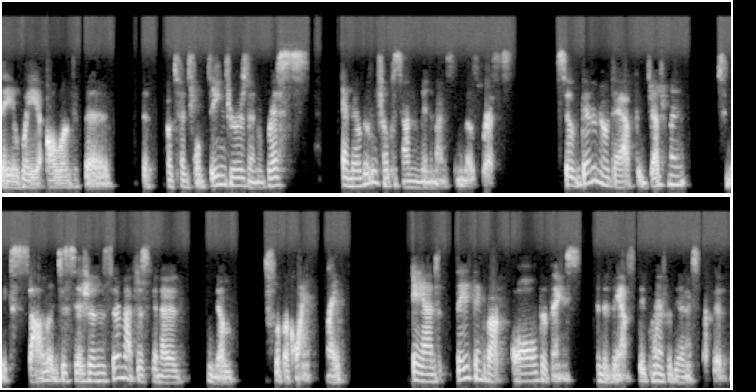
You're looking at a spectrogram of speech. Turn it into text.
They weigh all of the, the potential dangers and risks, and they're really focused on minimizing those risks. So they're known to have the judgment to make solid decisions. They're not just going to, you know, flip a coin, right? And they think about all the things in advance. They plan for the unexpected.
